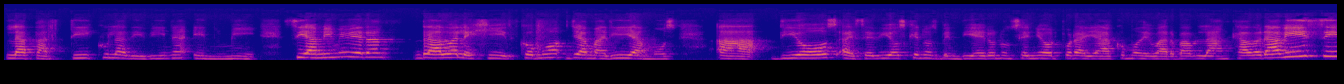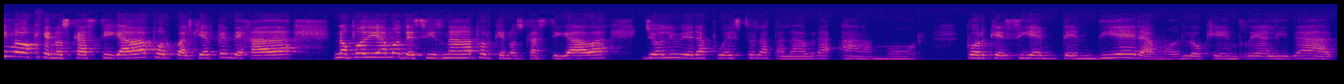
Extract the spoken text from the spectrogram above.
la partícula divina en mí. Si a mí me hubieran dado a elegir cómo llamaríamos a Dios, a ese Dios que nos vendieron, un señor por allá como de barba blanca, bravísimo, que nos castigaba por cualquier pendejada, no podíamos decir nada porque nos castigaba, yo le hubiera puesto la palabra amor. Porque si entendiéramos lo que en realidad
